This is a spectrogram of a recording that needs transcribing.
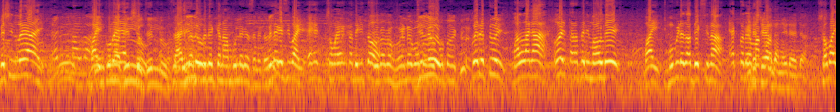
মেশিন লই আয়। ভাই কোন পুরাই জিল্লু 100 জিল্লু। জিল্লু। দেখে নাম ভুলে গেছেন এটা ভুলে গেছি ভাই। এক সময় একটা দেখি তো। জিল্লু কইরে তুই মাল লাগা। ওই তাড়াতাড়ি মাল দে। ভাই মুভিটা যা দেখছি না এক কথায় সবাই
